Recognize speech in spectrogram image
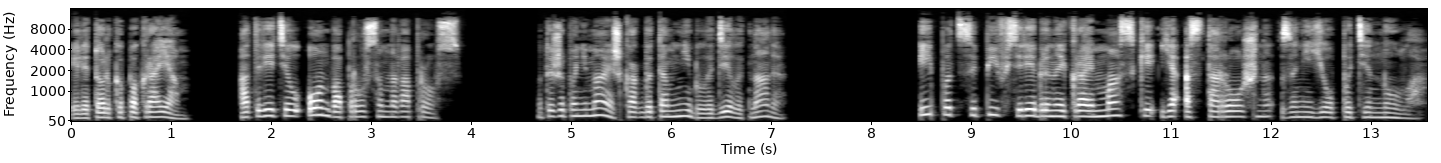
или только по краям? Ответил он вопросом на вопрос. Но ты же понимаешь, как бы там ни было, делать надо. И, подцепив серебряный край маски, я осторожно за нее потянула.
